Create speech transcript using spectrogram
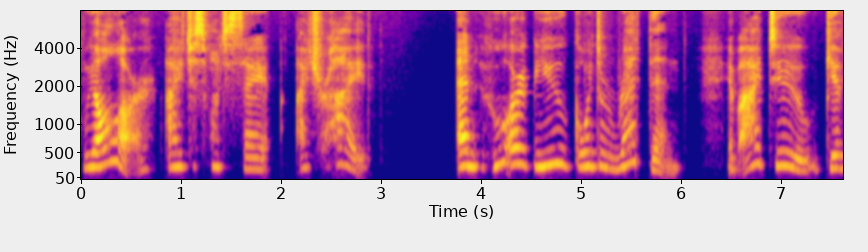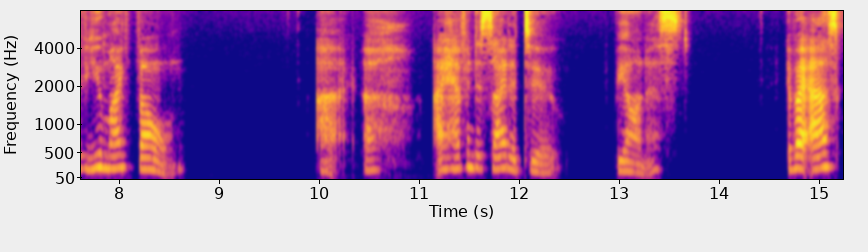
we all are. I just want to say I tried. And who are you going to read then? If I do give you my phone, I uh, I haven't decided to, be honest. If I ask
